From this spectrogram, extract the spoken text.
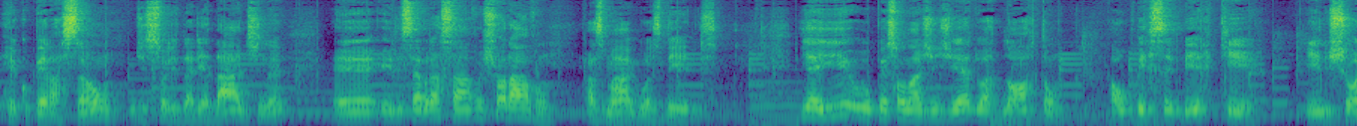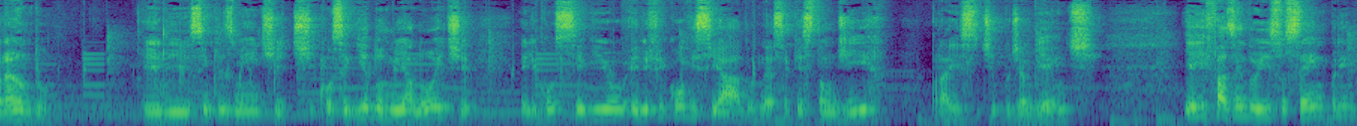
recuperação, de solidariedade, né, é, eles se abraçavam e choravam as mágoas deles. E aí o personagem de Edward Norton, ao perceber que ele chorando ele simplesmente conseguia dormir à noite, ele conseguiu, ele ficou viciado nessa questão de ir para esse tipo de ambiente. E aí fazendo isso sempre,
